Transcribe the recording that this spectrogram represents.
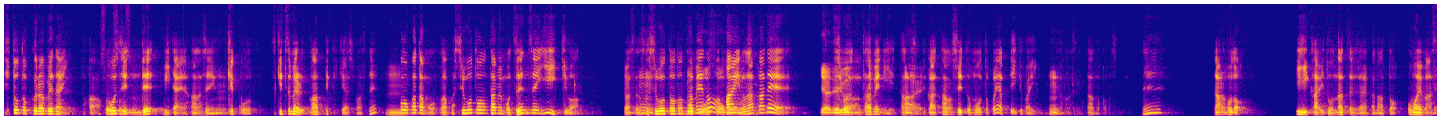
人と比べないとか個人でみたいな話に結構突き詰めるとなってき気がしますね、うん。この方もなんか仕事のためも全然いい気はしますね、うん。仕事のための範囲の中で自分のために楽し,、はい。が楽しいと思うところやっていけばいいっていう話になるのかもしれないですね、なるほど。いい回答になったんじゃないかなと思います。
